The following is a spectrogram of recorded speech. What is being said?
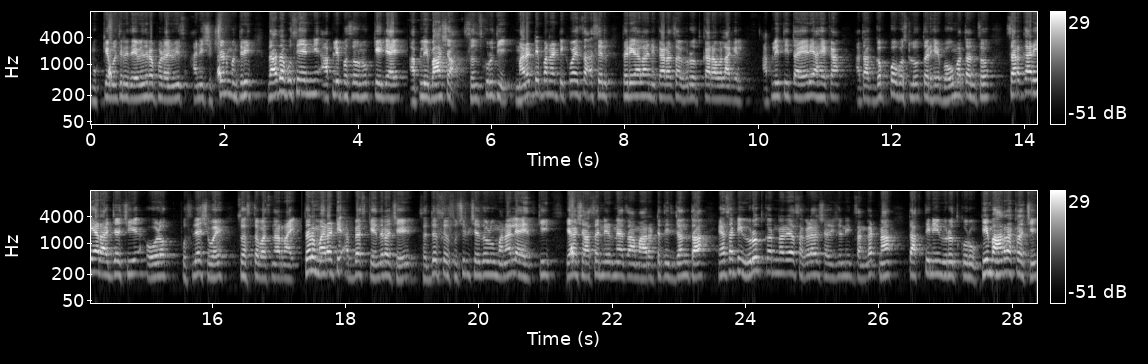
मुख्यमंत्री देवेंद्र फडणवीस आणि शिक्षण मंत्री दादा भुसे यांनी आपली फसवणूक केली आहे. आपली भाषा संस्कृती मराठीपणा टिकवायचा असेल तर याला निकाराचा विरोध करावा लागेल. आपली ती तयारी आहे का? आता गप्प बसलो तर हे बहुमतांचं सरकार या राज्याची ओळख पुसल्याशिवाय स्वस्त बसणार नाही. तर मराठी अभ्यास केंद्राचे सदस्य सुशील शेजळू म्हणाले आहेत की या शासन निर्णयाचा महाराष्ट्रातील जनता यासाठी विरोध करणाऱ्या सगळ्या शैक्षणिक संघटना ताकदीने विरोध करू. ही महाराष्ट्राची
